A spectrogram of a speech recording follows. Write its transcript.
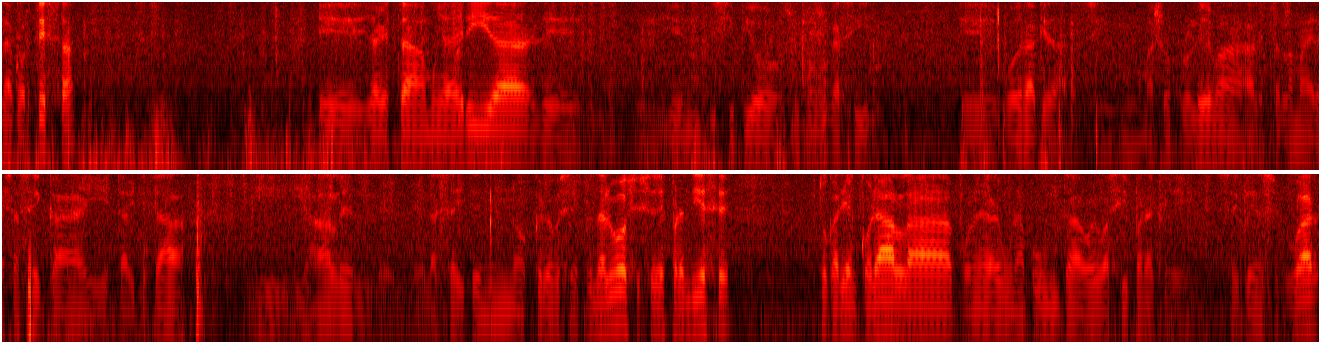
la corteza, eh, ya que está muy adherida y en principio supongo que así eh, podrá quedar sin mayor problema al estar la madera ya seca y estabilizada y, a darle el, aceite no creo que se desprenda luego si se desprendiese tocaría encolarla poner alguna punta o algo así para que se quede en ese lugar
